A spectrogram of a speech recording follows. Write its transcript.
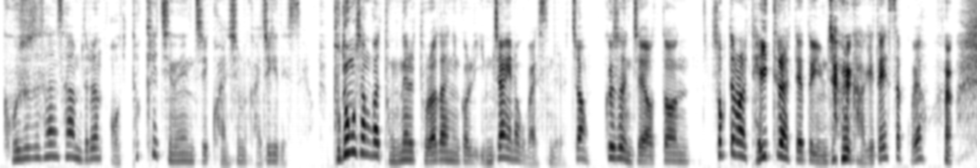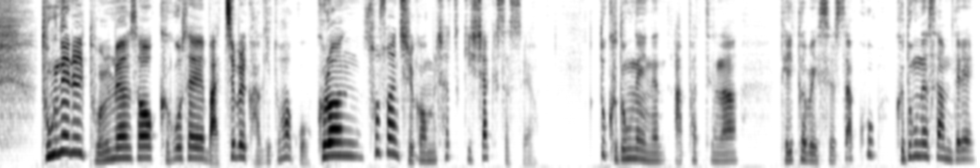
그곳에서 사는 사람들은 어떻게 지내는지 관심을 가지게 됐어요. 부동산과 동네를 돌아다닌 걸 임장이라고 말씀드렸죠. 그래서 이제 어떤 속된 말로 데이트를 할 때도 임장을 가기도 했었고요. 동네를 돌면서 그곳에 맛집을 가기도 하고 그런 소소한 즐거움을 찾기 시작했었어요. 또 그 동네에 있는 아파트나 데이터베이스를 쌓고 그 동네 사람들의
